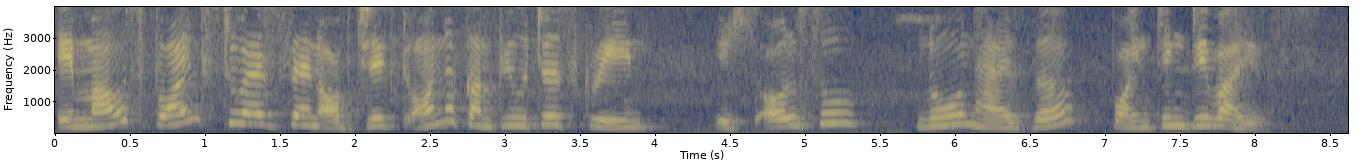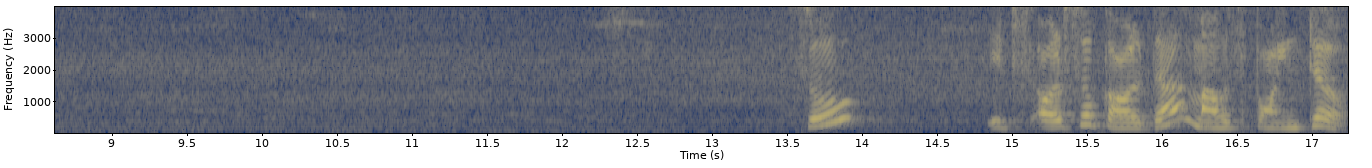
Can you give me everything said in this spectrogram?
A mouse points towards an object on a computer screen. It's also known as the pointing device. So it's also called the mouse pointer.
